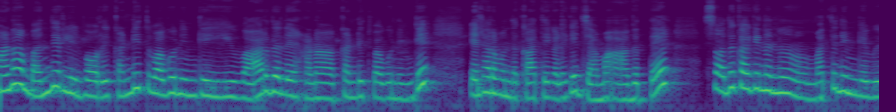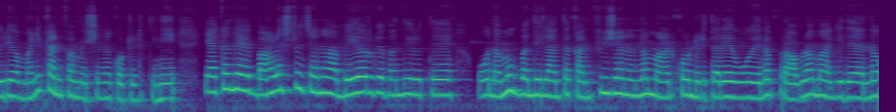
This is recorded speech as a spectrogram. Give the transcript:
ಹಣ ಬಂದಿರಲಿಲ್ವೋ ಅವ್ರಿಗೆ ಖಂಡಿತವಾಗೂ ನಿಮಗೆ ಈ ವಾರದಲ್ಲೇ ಹಣ ಖಂಡಿತವಾಗೂ ನಿಮಗೆ ಎಲ್ಲರ ಒಂದು ಖಾತೆಗಳಿಗೆ ಜಮಾ ಆಗುತ್ತೆ. ಸೊ ಅದಕ್ಕಾಗಿ ನಾನು ಮತ್ತೆ ನಿಮಗೆ ವಿಡಿಯೋ ಮಾಡಿ ಕನ್ಫರ್ಮೇಷನ್ನ ಕೊಟ್ಟಿರ್ತೀನಿ. ಯಾಕಂದರೆ ಭಾಳಷ್ಟು ಜನ ಬೇರೆಯವ್ರಿಗೆ ಬಂದಿರುತ್ತೆ, ಓ ನಮಗೆ ಬಂದಿಲ್ಲ ಅಂತ ಕನ್ಫ್ಯೂಷನನ್ನು ಮಾಡ್ಕೊಂಡಿರ್ತಾರೆ, ಓ ಏನೋ ಪ್ರಾಬ್ಲಮ್ ಆಗಿದೆ ಅನ್ನೋ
